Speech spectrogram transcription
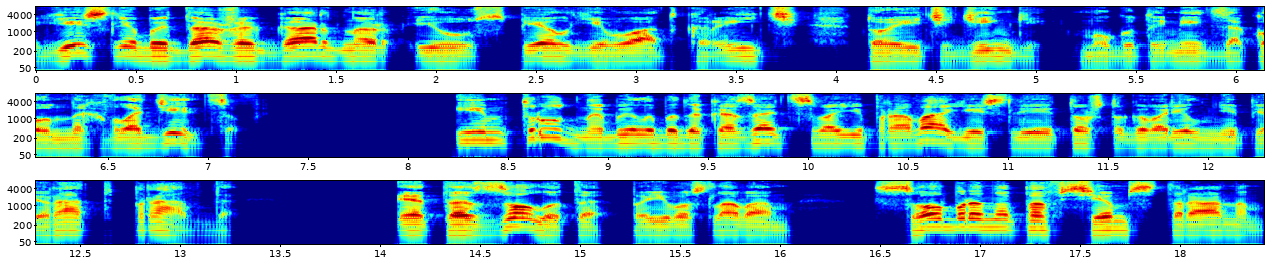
Если бы даже Гарднер и успел его открыть, то эти деньги могут иметь законных владельцев. Им трудно было бы доказать свои права, если то, что говорил мне пират, правда. Это золото, по его словам, собрано по всем странам.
